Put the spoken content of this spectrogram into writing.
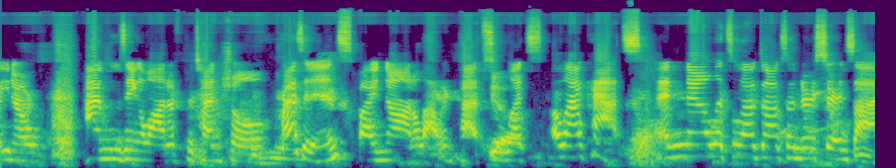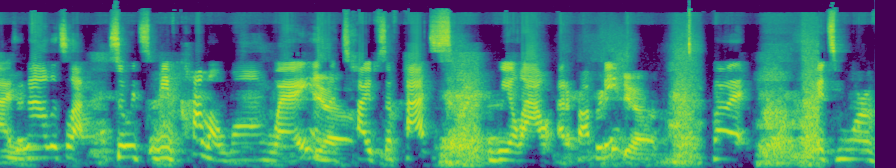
you know, I'm losing a lot of potential Mhm. residents by not allowing pets. So Yeah. let's allow cats. And now let's allow dogs under a certain size. And now let's allow. So it's we've come a long way in Yeah. the types of pets we allow at a property Yeah. but it's more of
